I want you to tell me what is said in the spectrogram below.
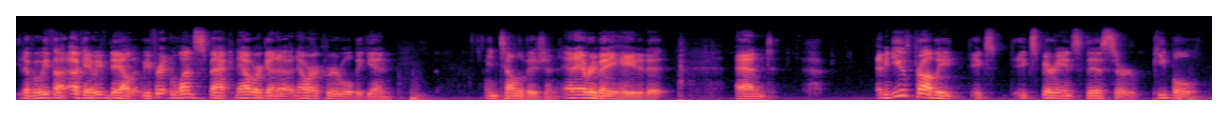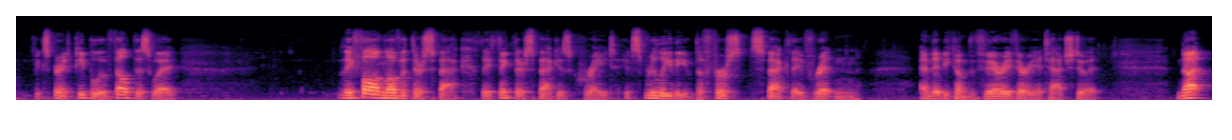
you know, but we thought, okay, we've nailed it. We've written one spec. Now we're gonna now our career will begin in television, and everybody hated it. And I mean, you've probably ex- experienced this, or people experienced people who felt this way. They fall in love with their spec. They think their spec is great. It's really the the first spec they've written, and they become very very attached to it. Not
